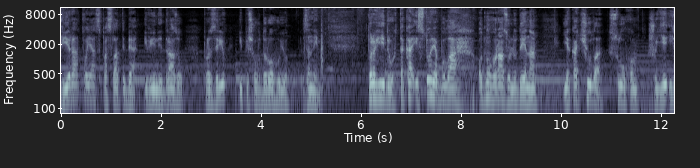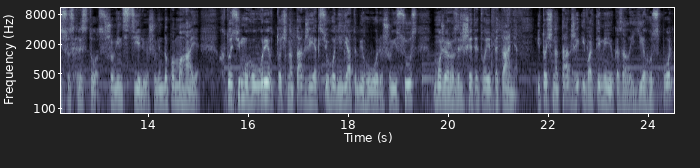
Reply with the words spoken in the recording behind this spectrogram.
віра твоя спасла тебе. І він відразу прозрів і пішов дорогою за ним. Дорогий друг, така історія була одного разу людина, яка чула слухом, що є Ісус Христос, що Він зцілює, що Він допомагає. Хтось йому говорив точно так же, як сьогодні я тобі говорю, що Ісус може розрішити твоє питання. І точно так же і Вартимію казали, є Господь,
